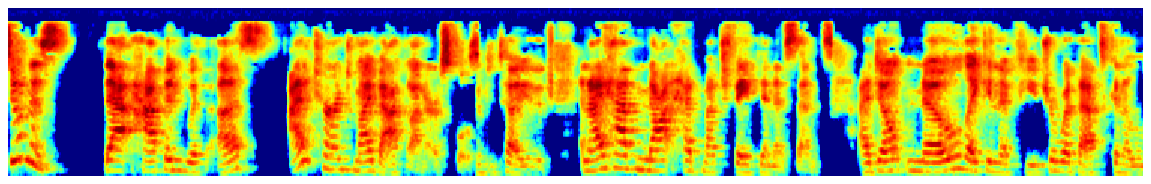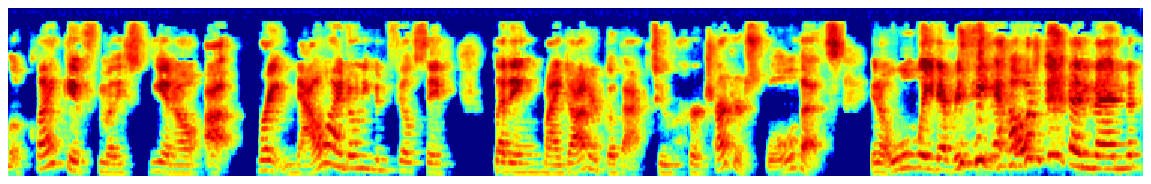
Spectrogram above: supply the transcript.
soon as that happened with us I turned my back on our schools to tell you the truth. And I have not had much faith in a sense. I don't know, like in the future, what that's going to look like. If my, you know, uh, right now, I don't even feel safe letting my daughter go back to her charter school. That's, you know, we'll wait everything out. And then,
